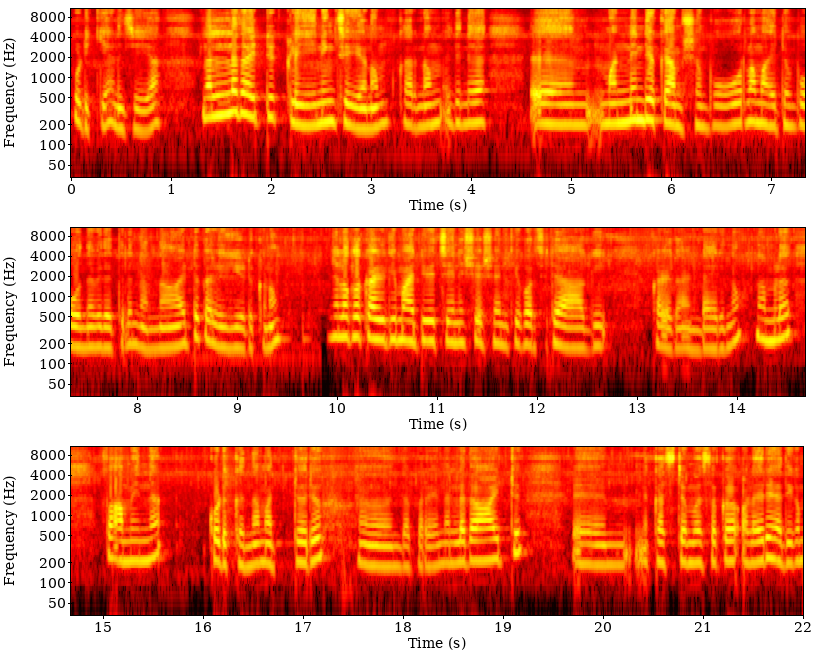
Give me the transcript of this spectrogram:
പൊടിക്കുകയാണ് ചെയ്യുക. നല്ലതായിട്ട് ക്ലീനിങ് ചെയ്യണം. കാരണം ഇതിന്റെ മണ്ണിന്റെയൊക്കെ അംശം പൂർണമായിട്ടും പോകുന്ന വിധത്തിൽ നന്നായിട്ട് കഴുകിയെടുക്കണം. മഞ്ഞളൊക്കെ കഴുകി മാറ്റി വെച്ചതിന് ശേഷം എനിക്ക് കുറച്ച് രാഗി കഴുകാനുണ്ടായിരുന്നു. നമ്മൾ ഫാമിൽ നിന്ന് കൊടുക്കുന്ന മറ്റൊരു എന്താ പറയുക നല്ലതായിട്ട് കസ്റ്റമേഴ്സൊക്കെ വളരെയധികം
